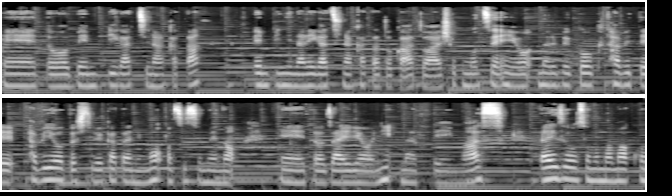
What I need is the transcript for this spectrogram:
えっ、ー、と、便秘がちな方、便秘になりがちな方とか、あとは食物繊維をなるべく多く食べて、食べようとしている方にもおすすめの、えーと、材料になっています。大豆をそのまま粉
